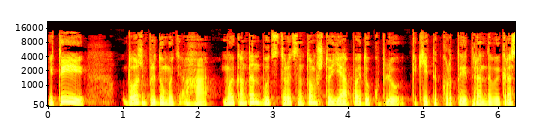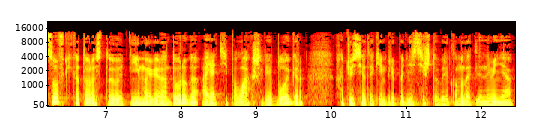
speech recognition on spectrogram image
И ты должен придумать, ага, мой контент будет строиться на том, что я пойду куплю какие-то крутые трендовые кроссовки, которые стоят неимоверно дорого, а я типа luxury-блогер, хочу себя таким преподнести, чтобы рекламодатели на меня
